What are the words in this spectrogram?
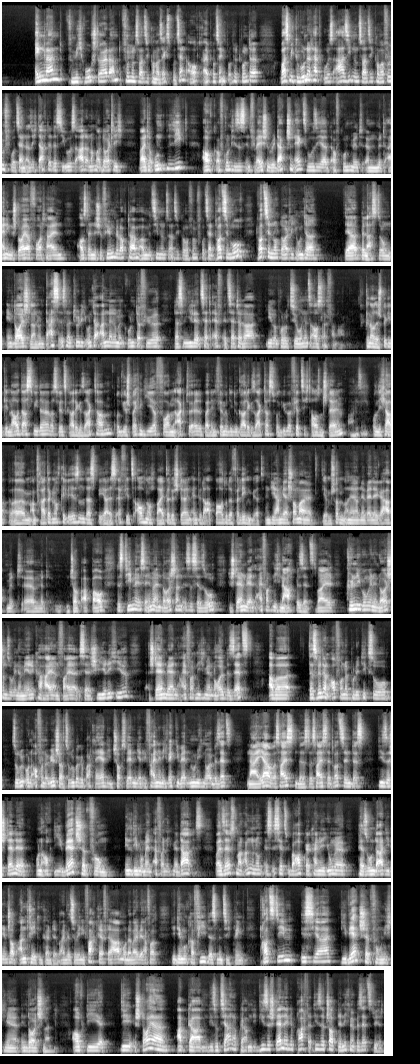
England, für mich Hochsteuerland, 25,6 Prozent, auch 3 Prozentpunkte drunter. Was mich gewundert hat, USA 27,5 Prozent. Also ich dachte, dass die USA da nochmal deutlich weiter unten liegt, auch aufgrund dieses Inflation Reduction Acts, wo sie ja aufgrund mit, ähm, mit einigen Steuervorteilen ausländische Firmen gelockt haben, aber mit 27,5 Prozent trotzdem hoch, trotzdem noch deutlich unter der Belastung in Deutschland. Und das ist natürlich unter anderem ein Grund dafür, dass Miele, ZF etc. ihre Produktion ins Ausland verlagern. Genau, das spiegelt genau das wieder, was wir jetzt gerade gesagt haben. Und wir sprechen hier von aktuell bei den Firmen, die du gerade gesagt hast, von über 40.000 Stellen. Wahnsinn. Und ich habe ähm, am Freitag noch gelesen, dass BASF jetzt auch noch weitere Stellen entweder abbaut oder verlegen wird. Und die haben ja schon mal, die haben schon mal eine, eine Welle gehabt mit, äh, mit Jobabbau. Das Thema ist ja immer in Deutschland ist es ja so, die Stellen werden einfach nicht nachbesetzt, weil Kündigungen in Deutschland, so wie in Amerika, Hire and Fire, ist ja schwierig hier. Stellen werden einfach nicht mehr neu besetzt. Aber das wird dann auch von der Politik so, so und auch von der Wirtschaft so rübergebracht, naja, die Jobs werden ja, die fallen ja nicht weg, die werden nur nicht neu besetzt. Naja, was heißt denn das? Das heißt ja trotzdem, dass diese Stelle und auch die Wertschöpfung in dem Moment einfach nicht mehr da ist. Weil selbst mal angenommen, es ist jetzt überhaupt gar keine junge Person da, die den Job antreten könnte, weil wir zu wenig Fachkräfte haben oder weil wir einfach die Demografie das mit sich bringt. Trotzdem ist ja die Wertschöpfung nicht mehr in Deutschland. Auch die die Steuerabgaben, die Sozialabgaben, die diese Stelle gebracht hat, dieser Job, der nicht mehr besetzt wird,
